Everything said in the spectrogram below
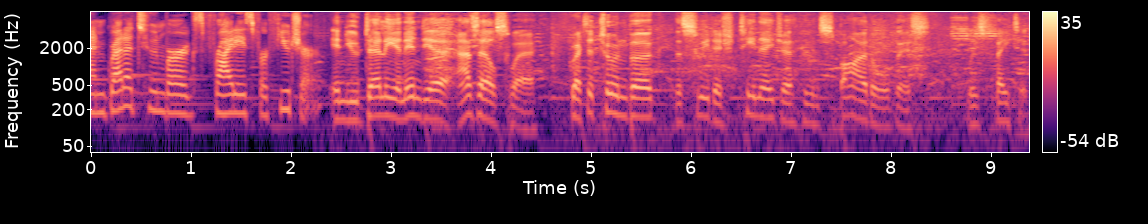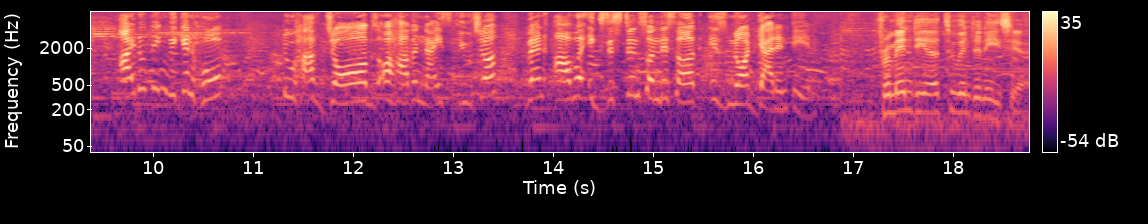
and Greta Thunberg's Fridays for Future. In New Delhi in India, as elsewhere, Greta Thunberg, the Swedish teenager who inspired all this, was fated. I don't think we can hope to have jobs or have a nice future when our existence on this earth is not guaranteed. From India to Indonesia,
